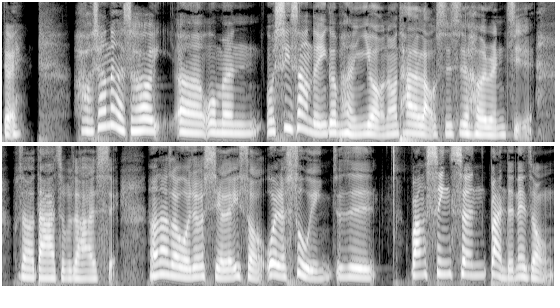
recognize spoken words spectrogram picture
对，好像那个时候，呃，我们我系上的一个朋友，然后他的老师是何仁杰，不知道大家知不知道他是谁。然后那时候我就写了一首，为了宿营，就是帮新生办的那种。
